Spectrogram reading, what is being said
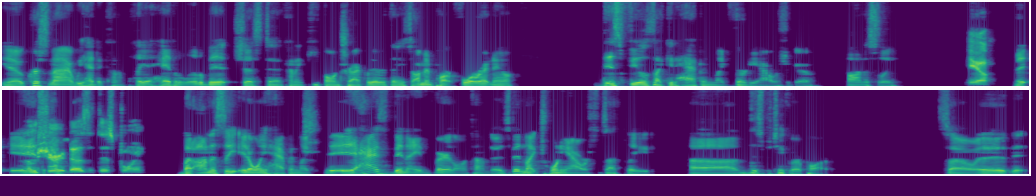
you know, Chris and I, we had to kind of play ahead a little bit just to kind of keep on track with everything. So I'm in part four right now. This feels like it happened like 30 hours ago, honestly. Yeah. It, I'm sure it does at this point. But honestly, it only happened like, it has been a very long time though. It's been like 20 hours since I've played uh, this particular part. So it, it,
